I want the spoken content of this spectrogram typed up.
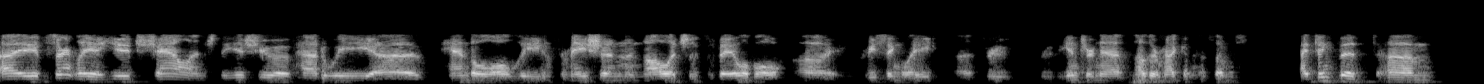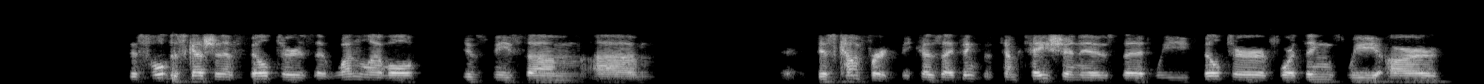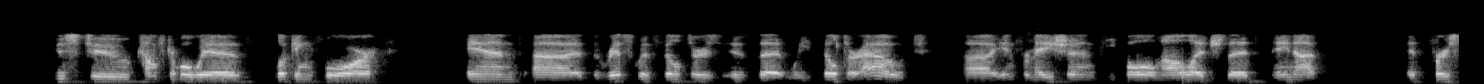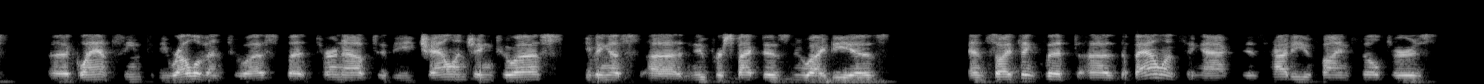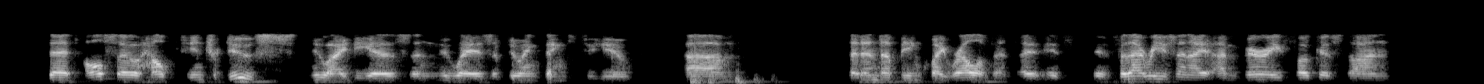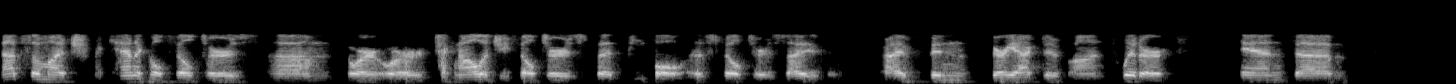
It's certainly a huge challenge. The issue of how do we uh, handle all the information and knowledge that's available uh, increasingly uh, through through the internet and other mechanisms. I think that um, this whole discussion of filters at one level gives me some um, discomfort because I think the temptation is that we filter for things we are used to, comfortable with, looking for. And uh, the risk with filters is that we filter out uh, information, people, knowledge that may not at first uh, glance seem to be relevant to us, but turn out to be challenging to us, giving us uh, new perspectives, new ideas. And so I think that uh, the balancing act is how do you find filters that also help introduce new ideas and new ways of doing things to you um, that end up being quite relevant. It's, for that reason, I, I'm very focused on not so much mechanical filters um, or, or technology filters, but people as filters. I I've been very active on Twitter, and um,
